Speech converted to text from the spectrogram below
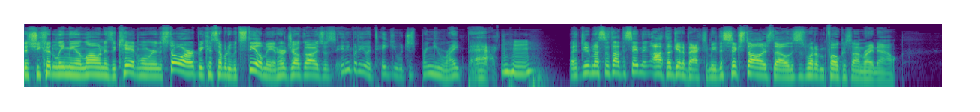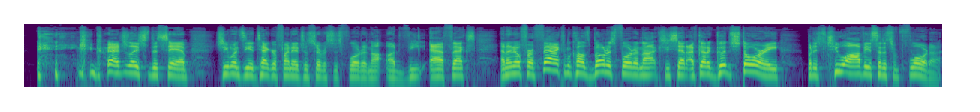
that she couldn't leave me alone as a kid when we were in the store because somebody would steal me. And her joke always was, anybody who would take you would just bring you right back. Mm-hmm. That dude must have thought the same thing. Oh, they'll get it back to me. The six dollars though. This is what I'm focused on right now. Congratulations to Sam. She wins the Integra Financial Services Florida Not on VFX. And I know for a fact McCall's bonus Florida Not because she said, I've got a good story, but it's too obvious that it's from Florida.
